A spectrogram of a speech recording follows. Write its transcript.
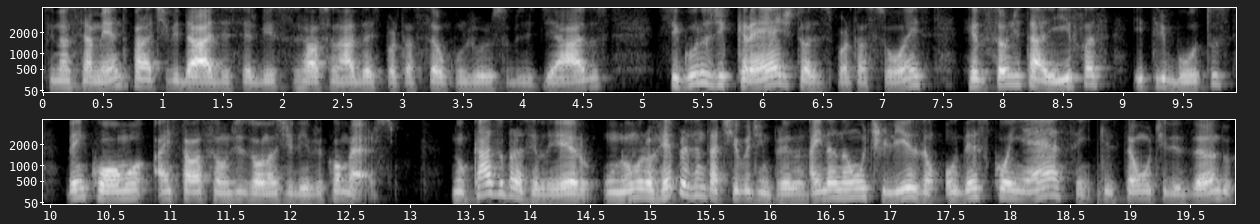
financiamento para atividades e serviços relacionados à exportação com juros subsidiados seguros de crédito às exportações, redução de tarifas e tributos, bem como a instalação de zonas de livre comércio. No caso brasileiro, um número representativo de empresas ainda não utilizam ou desconhecem que estão utilizando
